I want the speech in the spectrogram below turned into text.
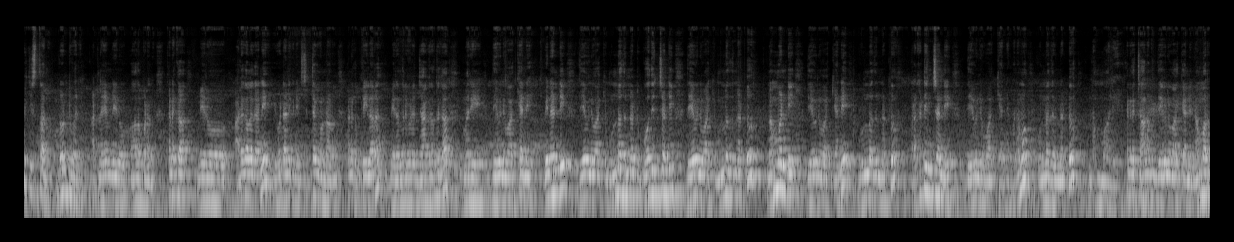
మీకు ఇస్తాను డోంట్ వరీ అట్లా ఏం నేను బాధపడను. కనుక మీరు అడగలగానే ఇవ్వడానికి నేను సిద్ధంగా ఉన్నాను. కనుక ప్రియులారా మీరందరూ కూడా జాగ్రత్తగా మరి దేవుని వాక్యాన్ని వినండి. దేవుని వాక్యం ఉన్నదిన్నట్టు బోధించండి. దేవుని వాక్యం ఉన్నదున్నట్టు నమ్మండి. దేవుని వాక్యాన్ని ఉన్నదిన్నట్టు ప్రకటించండి. దేవుని వాక్యాన్ని మనము ఉన్నదిన్నట్టు నమ్మాలి. కనుక చాలామంది దేవుని వాక్యాన్ని నమ్మరు.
